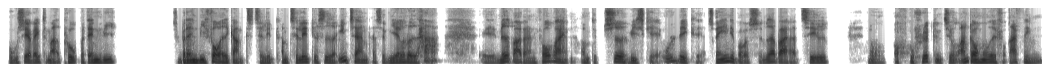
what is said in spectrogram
fokuserer rigtig meget på, hvordan vi hvordan vi får adgang til talent. Om talentet sidder internt, altså vi allerede har øh, medarbejdere i forvejen, om det betyder, at vi skal udvikle og træne vores medarbejdere til nogle, at kunne flytte dem til nogle andre områder i forretningen,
